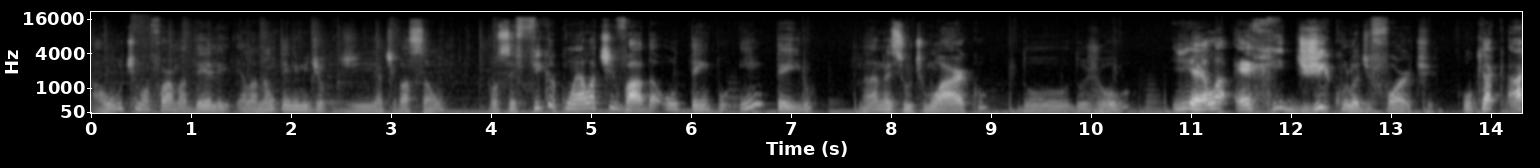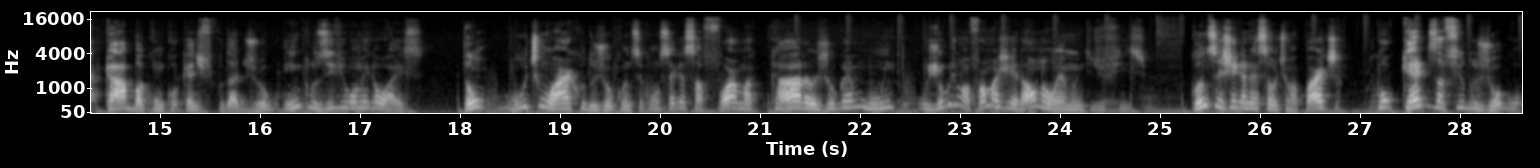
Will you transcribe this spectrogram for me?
A última forma dele, ela não tem limite de ativação. Você fica com ela ativada o tempo inteiro, né, nesse último arco do, do jogo. E ela é ridícula de forte. O que acaba com qualquer dificuldade de jogo, inclusive o Omega Wise. Então, o último arco do jogo, quando você consegue essa forma, cara, o jogo é muito. O jogo, de uma forma geral, não é muito difícil. Quando você chega nessa última parte, qualquer desafio do jogo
